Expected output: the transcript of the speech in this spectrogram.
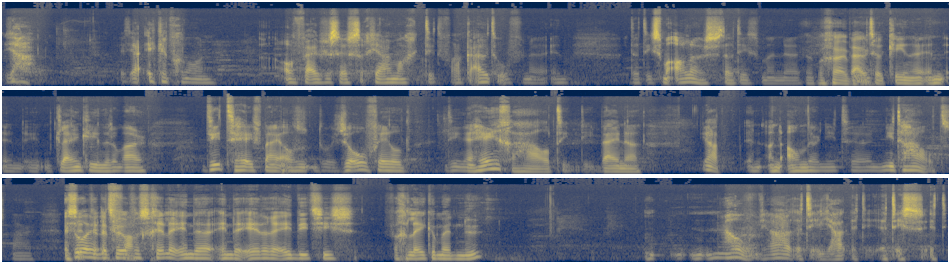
ja. ja, ik heb gewoon al 65 jaar mag ik dit vak uitoefenen. En dat is me alles. Dat is mijn eh, Dat begrijp ik. buiten kinderen en, en, en kleinkinderen. Maar dit heeft mij al door zoveel dingen heen gehaald... die, die bijna ja, een, een ander niet, eh, niet haalt. Maar En zitten er veel vak. verschillen in de, in de eerdere edities vergeleken met nu? Nou ja, het, ja, het, het is. Het,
